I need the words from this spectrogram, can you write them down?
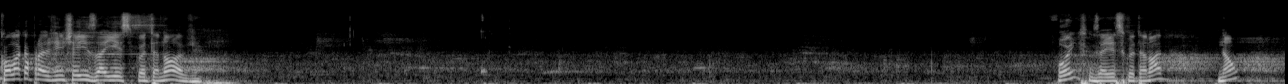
Coloca para a gente aí Isaías 59. Foi? Isaías 59? Não?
